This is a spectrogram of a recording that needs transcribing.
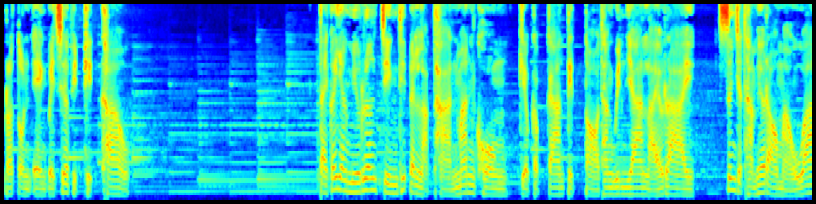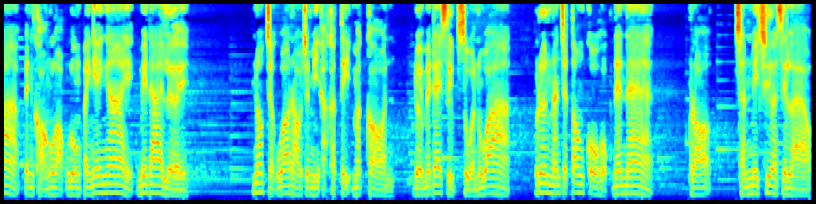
เพราะตนเองไปเชื่อผิดผิดเข้า แต่ก็ยังมีเรื่องจริงที่เป็นหลักฐานมั่นคง เกี่ยวกับการติดต่อทางวิญญาณหลายราย ซึ่งจะทำให้เราเหมาว่าเป็นของหลอกลวงไปง่าย ๆ ไม่ได้เลย นอกจากว่าเราจะมีอคติมาก่อน โดยไม่ได้สืบสวนว่า เรื่องนั้นจะต้องโกหกแน่ ๆ เพราะฉันไม่เชื่อเสียแล้ว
